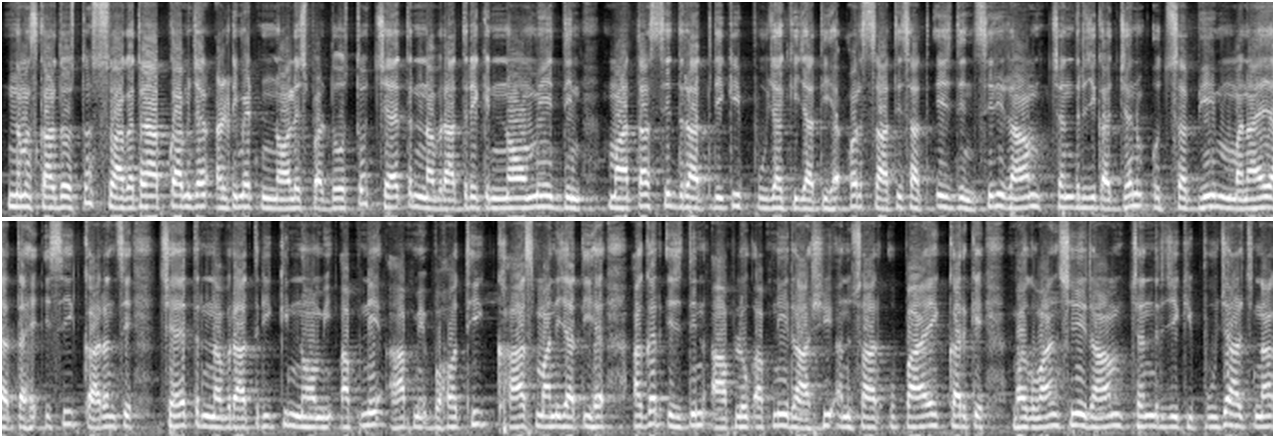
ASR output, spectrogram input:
नमस्कार दोस्तों, स्वागत है आपका मुझे अल्टीमेट नॉलेज पर। दोस्तों, चैत्र नवरात्रि के नौवें दिन माता सिद्धरात्रि की पूजा की जाती है और साथ ही साथ इस दिन श्री रामचंद्र जी का जन्म उत्सव भी मनाया जाता है। इसी कारण से चैत्र नवरात्रि की नौमी अपने आप में बहुत ही खास मानी जाती है। अगर इस दिन आप लोग अपनी राशि अनुसार उपाय करके भगवान श्री रामचंद्र जी की पूजा अर्चना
